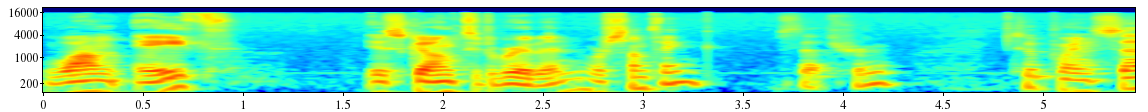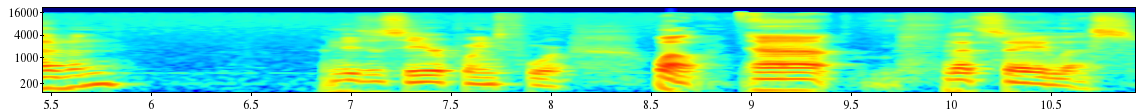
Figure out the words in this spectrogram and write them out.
one eighth is going to the ribbon or something. Is that true? 2.7 and this is 0.4. Well, uh, let's say less.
